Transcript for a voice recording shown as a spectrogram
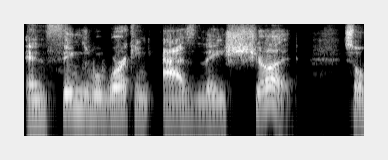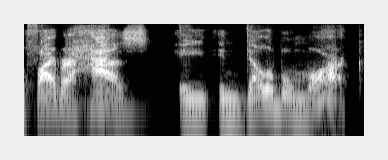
and things were working as they should. So fiber has a indelible mark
